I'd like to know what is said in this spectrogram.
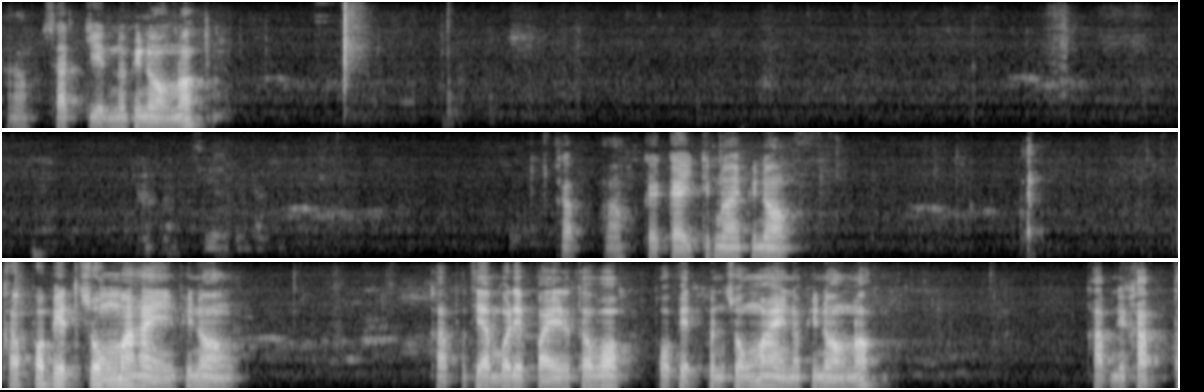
เอาสัดเจนเนะพี่น้องเนาะ ครับเอาใกล้ๆจักหน่อยพี่น้อง ครับพอเพชรส่งมาให้พี่น้อง ครับพอเตรียมบ่ได้ไปแต่ว่าพอเพชรเพิ่นส่งมาให้เนาะพี่น้องเนาะครับนี่ครับต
